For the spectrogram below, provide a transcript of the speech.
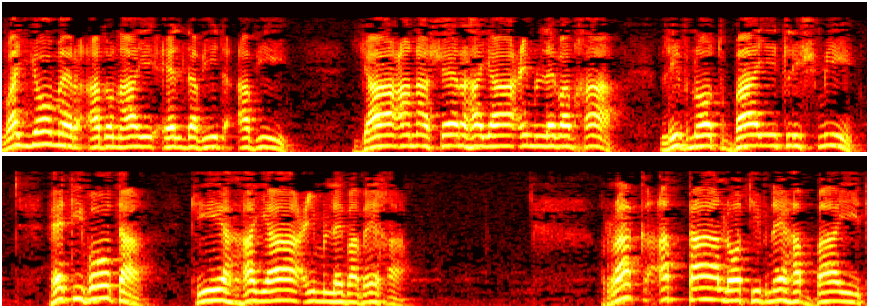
ויאמר אדוני אל דוד אבי, יען אשר היה עם לבבך לבנות בית לשמי, היטיבותה, כי היה עם לבביך. רק אתה לא תבנה הבית,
